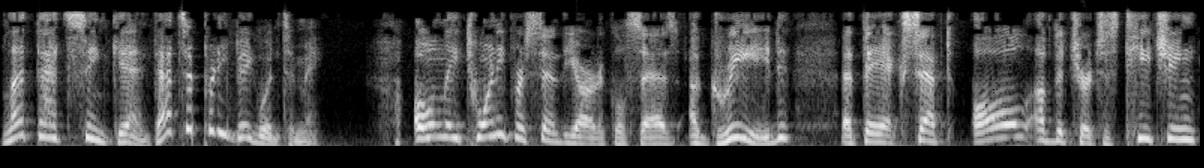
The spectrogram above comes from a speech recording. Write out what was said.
let that sink in. That's a pretty big one to me. Only 20% of the article says agreed that they accept all of the church's teaching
